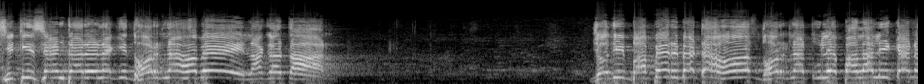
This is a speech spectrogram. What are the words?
সিটি সেন্টারে নাকি ধর্না হবে লাগাতার। যদি বাপের বেটা হস ধর্না তুলে পালালি কেন?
